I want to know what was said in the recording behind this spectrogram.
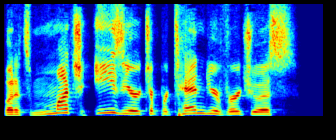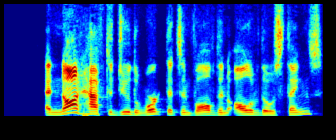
But it's much easier to pretend you're virtuous and not have to do the work that's involved in all of those things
